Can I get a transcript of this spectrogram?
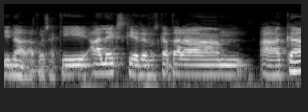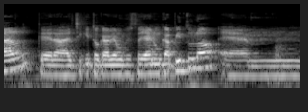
Y nada, pues aquí Alex quiere rescatar a, a Carl, que era el chiquito que habíamos visto ya en un capítulo, em,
